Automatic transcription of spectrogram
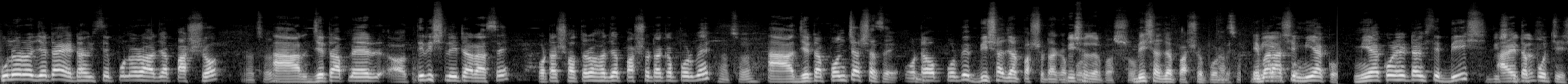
পনেরো যেটা এটা হচ্ছে পনেরো হাজার পাঁচশো। আচ্ছা। আর যেটা আপনার তিরিশ লিটার আছে ওটা সতেরো হাজার পাঁচশো টাকা পড়বে। আচ্ছা। আর যেটা পঞ্চাশ আছে ওটা পড়বে বিশ হাজার পাঁচশো টাকা বিশ হাজার পাঁচশো। বিশ হাজার পাঁচশো পড়বে। আচ্ছা, এবার আসি মিয়াকো। মিয়াকোর এটা হচ্ছে বিশ আর এটা পঁচিশ।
